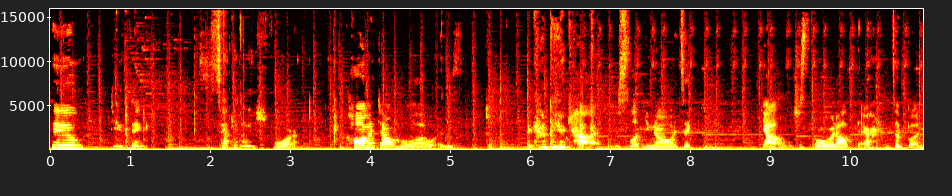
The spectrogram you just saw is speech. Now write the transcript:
who do you think second leash for? Comment down below and it could be a cat. Just let you know. It's like yeah, we'll just throw it out there. It's a bunny.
